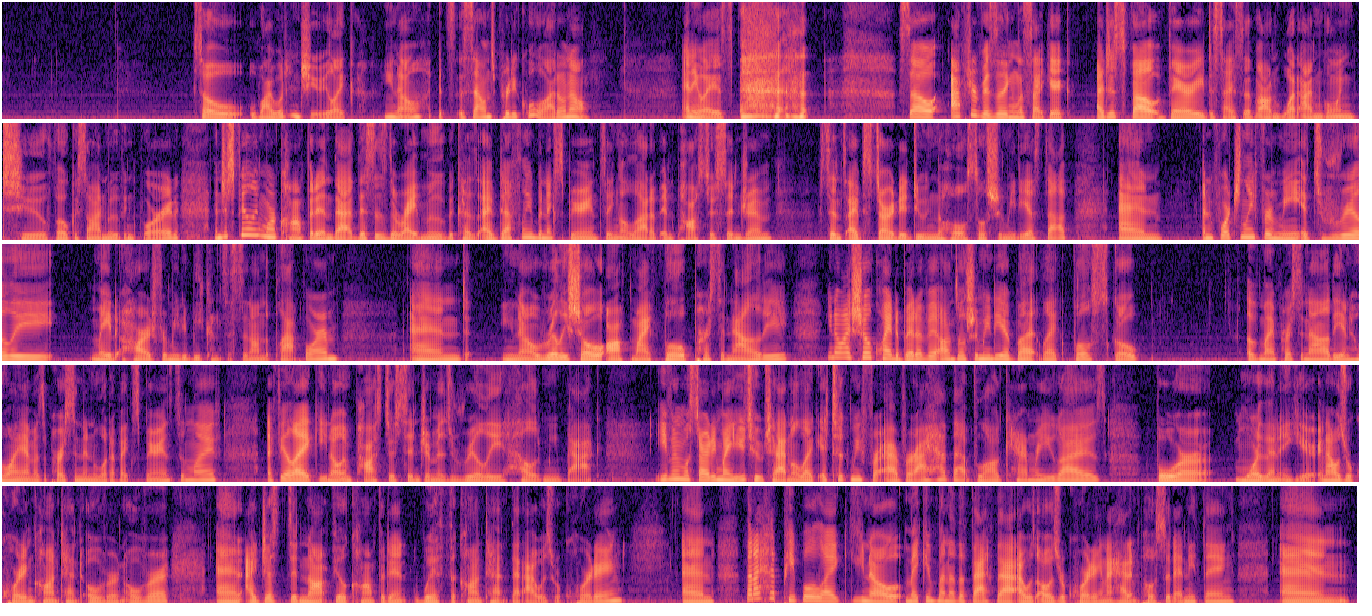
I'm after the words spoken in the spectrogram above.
So why wouldn't you? Like, you know, it's it sounds pretty cool. I don't know. Anyways, so after visiting the psychic, I just felt very decisive on what I'm going to focus on moving forward and just feeling more confident that this is the right move because I've definitely been experiencing a lot of imposter syndrome since I've started doing the whole social media stuff. And unfortunately for me, it's really made it hard for me to be consistent on the platform and you know, really show off my full personality. You know, I show quite a bit of it on social media, but like full scope of my personality and who I am as a person and what I've experienced in life, I feel like, you know, imposter syndrome has really held me back. Even with starting my YouTube channel, like it took me forever. I had that vlog camera, you guys, for more than a year, and I was recording content over and over, and I just did not feel confident with the content that I was recording. And then I had people like, you know, making fun of the fact that I was always recording and I hadn't posted anything and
